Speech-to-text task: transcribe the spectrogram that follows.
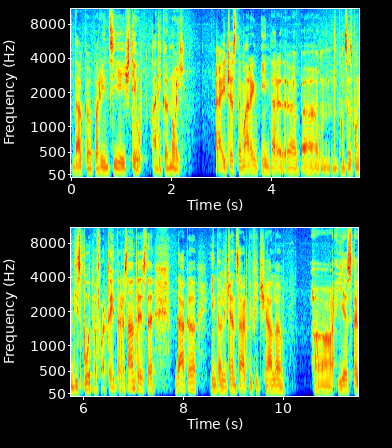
dacă părinții ei știu, adică noi. Aici este mare, inter, uh, uh, cum să spun, dispută foarte interesantă, este dacă inteligența artificială uh, este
